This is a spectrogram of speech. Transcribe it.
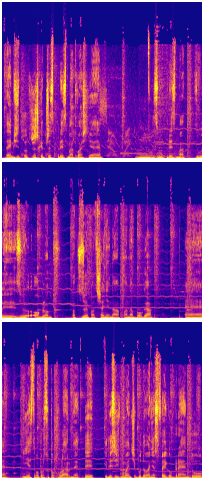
Wydaje mi się to troszeczkę przez pryzmat właśnie, mm, zły pryzmat, zły, zły ogląd, pat, złe patrzenie na Pana Boga. E, I nie jest to po prostu popularne. Ty, kiedy jesteś w momencie budowania swojego brandu,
